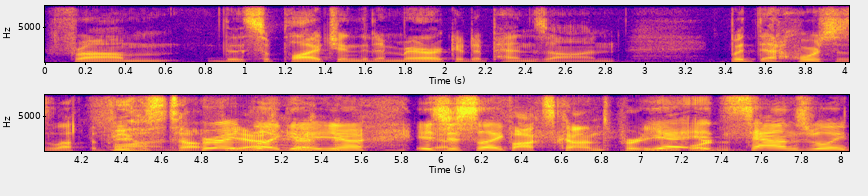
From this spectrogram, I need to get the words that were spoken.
from the supply chain that America depends on. But that horse has left the barn, Feels tough, right? yeah. Like you know, it's Yeah. just like Foxconn's pretty yeah, important. it sounds really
